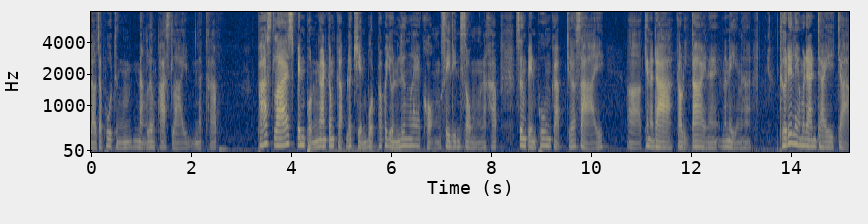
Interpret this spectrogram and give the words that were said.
เราจะพูดถึงหนังเรื่อง Past Life นะครับ Past Lives เป็นผลงานกำกับและเขียนบทภาพยนตร์เรื่องแรกของเซรินซงนะครับ ซึ่งเป็นผู้กำกับเชื้อสายแคนาดาเกาหลีใต้นั่นเองนะฮะ เธอได้แรงบันดาลใจจาก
